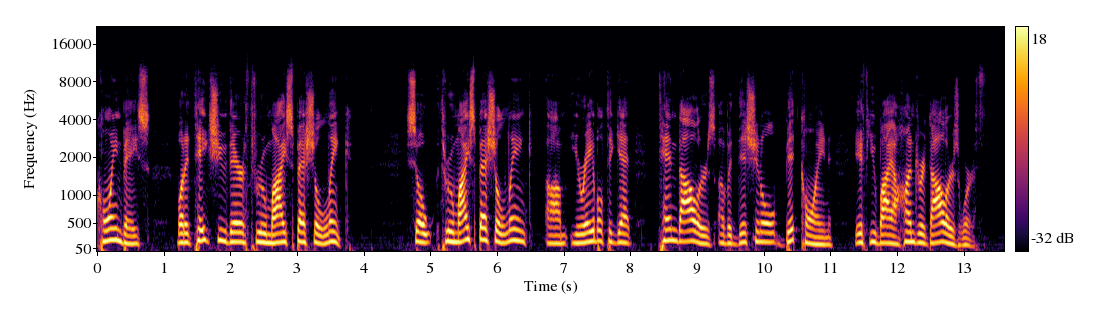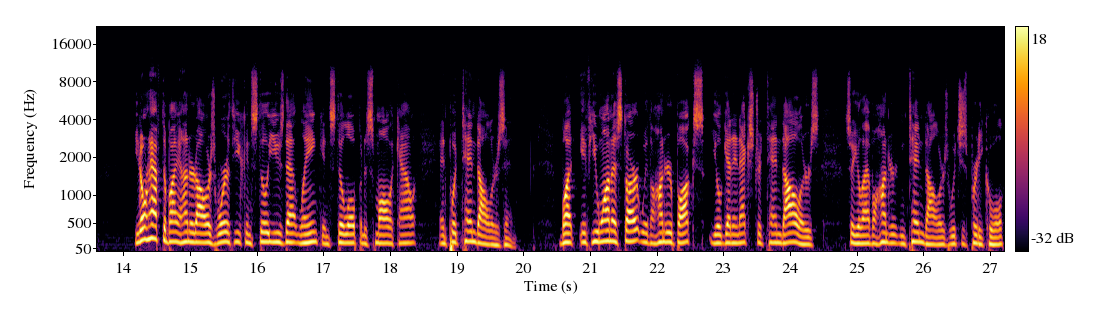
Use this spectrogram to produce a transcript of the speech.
coinbase but it takes you there through my special link. So through my special link um, you're able to get $10 of additional bitcoin if you buy a $100 worth. You don't have to buy a $100 worth. You can still use that link and still open a small account and put $10 in. But if you want to start with a 100 bucks, you'll get an extra $10. So you'll have $110, which is pretty cool.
